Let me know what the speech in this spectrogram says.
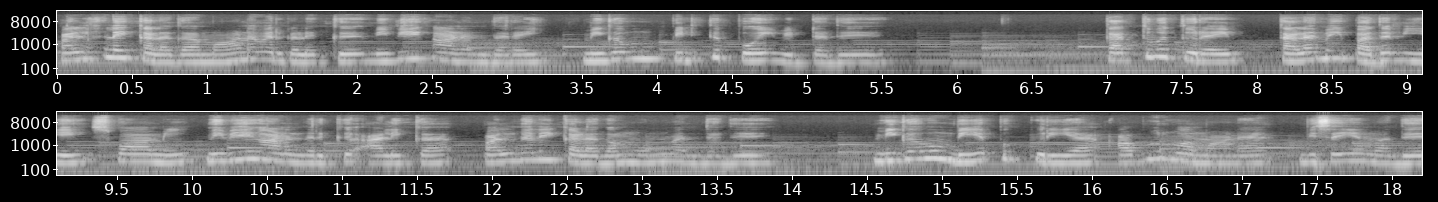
பல்கலைக்கழக மாணவர்களுக்கு விவேகானந்தரை மிகவும் பிடித்து போய்விட்டது. தத்துவத்துறை தலைமை பதவியை சுவாமி விவேகானந்தருக்கு அளிக்க பல்கலைக்கழகம் முன்வந்தது. மிகவும் வியப்புக்குரிய அபூர்வமான விஷயம் அது.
